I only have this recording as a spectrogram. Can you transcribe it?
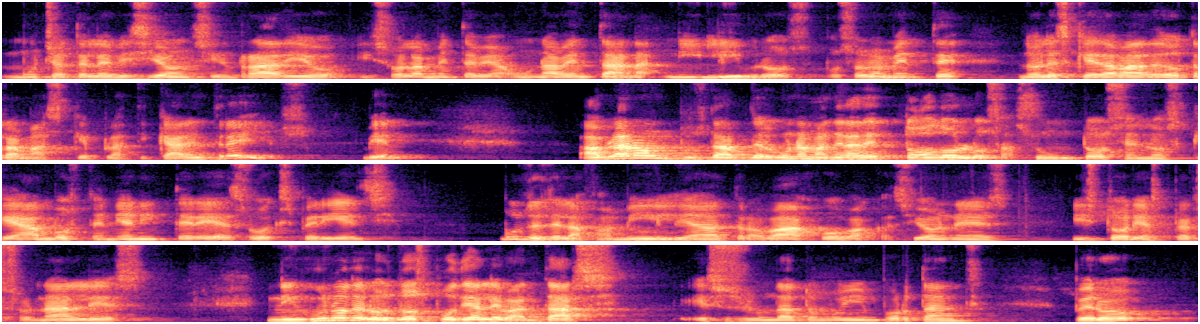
mucha televisión, sin radio y solamente había una ventana, ni libros, pues obviamente no les quedaba de otra más que platicar entre ellos. Bien, hablaron pues, de, alguna manera de todos los asuntos en los que ambos tenían interés o experiencia, pues desde la familia, trabajo, vacaciones, historias personales. Ninguno de los dos podía levantarse, eso es un dato muy importante, pero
